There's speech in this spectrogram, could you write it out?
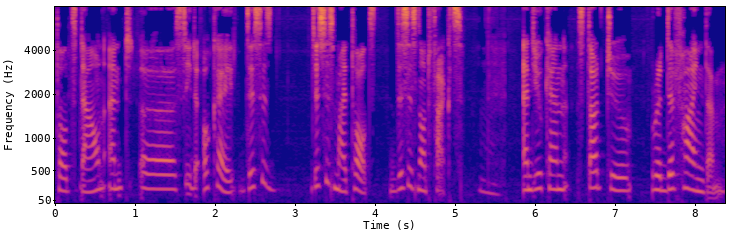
thoughts down and uh, see that okay, this is this is my thoughts. This is not facts, mm. and you can start to redefine them.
